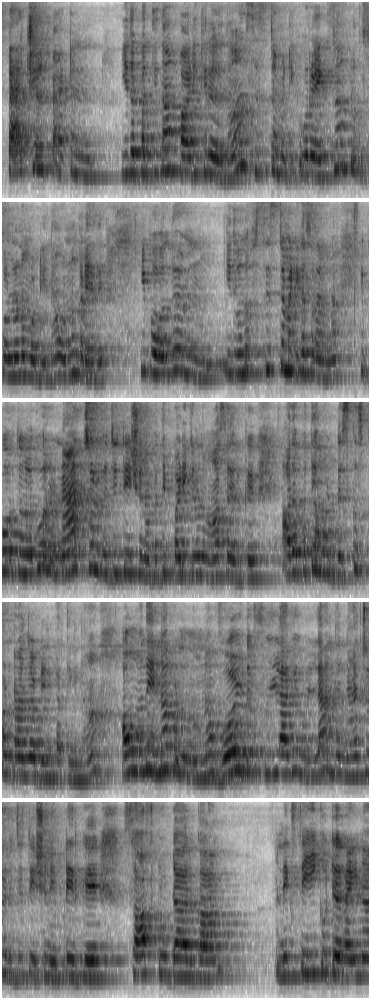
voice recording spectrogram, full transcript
spatial pattern இதை பற்றி தான் படிக்கிறது தான் சிஸ்டமேட்டிக் ஒரு எக்ஸாம்பிளுக்கு சொல்லணும் அப்படின்னா ஒன்றும் கிடையாது. இப்போ வந்து இது வந்து சிஸ்டமேட்டிக்காக சொல்கிறாங்க இப்போ ஒருத்தவங்களுக்கு ஒரு நேச்சுரல் வெஜிடேஷனை பற்றி படிக்கணும்னு ஆசை இருக்குது அதை பற்றி அவங்க டிஸ்கஸ் பண்ணுறாங்க அப்படின்னு பார்த்தீங்கன்னா அவங்க வந்து என்ன பண்ணணும்னா வேர்ல்டு ஃபுல்லாகவே உள்ள அந்த நேச்சுரல் வெஜிடேஷன் எப்படி இருக்குது சாஃப்ட்வுட்டாக இருக்கா? நெக்ஸ்ட் ஈக்குவட்டர் ரைனா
